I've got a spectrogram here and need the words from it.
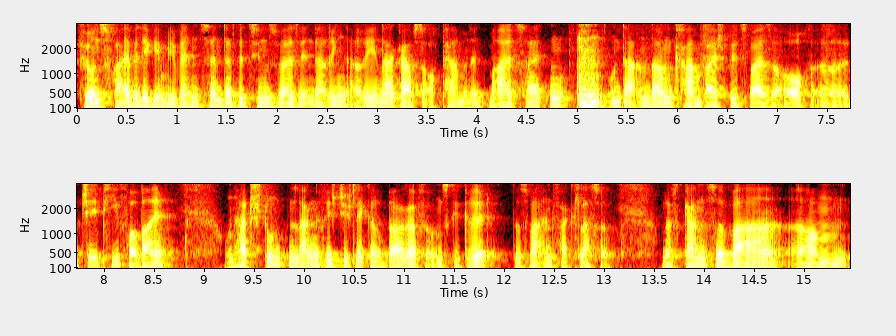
Für uns Freiwillige im Eventcenter bzw. in der Ring Arena gab es auch permanent Mahlzeiten. Unter anderem kam beispielsweise auch äh, JP vorbei und hat stundenlang richtig leckere Burger für uns gegrillt. Das war einfach klasse. Und das Ganze war ähm,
